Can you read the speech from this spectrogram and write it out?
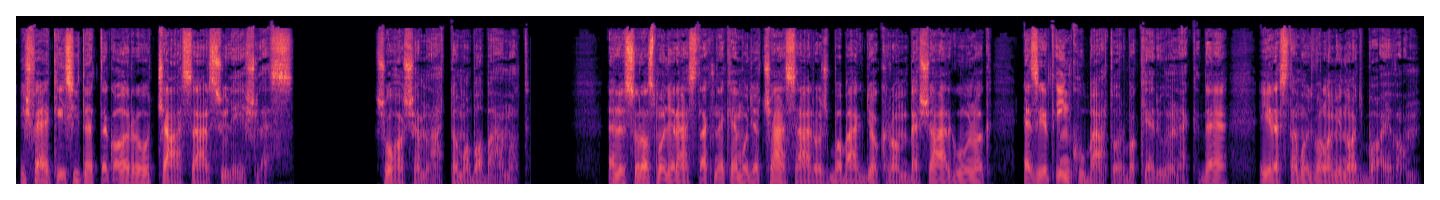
és felkészítettek arra, hogy császár szülés lesz. Sohasem láttam a babámat. Először azt magyarázták nekem, hogy a császáros babák gyakran besárgulnak, ezért inkubátorba kerülnek, de éreztem, hogy valami nagy baj van.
